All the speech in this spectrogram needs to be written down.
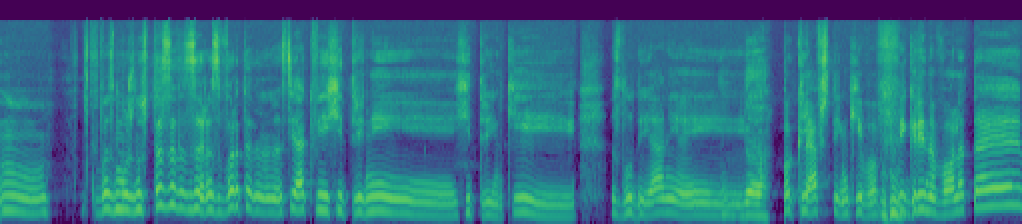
М- възможността за, за развъртане на всякакви хитрини, хитринки и злодеяния и Да. пъклявщинки в игри на волята е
